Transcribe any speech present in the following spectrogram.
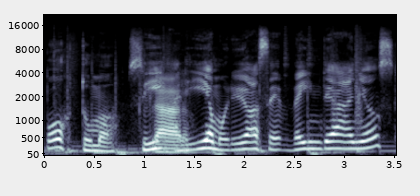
póstumo. ¿sí? Aliyah murió hace 20 años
